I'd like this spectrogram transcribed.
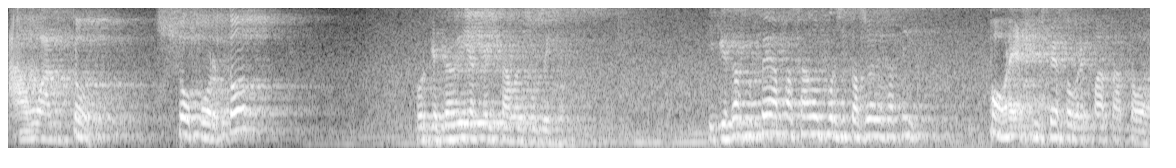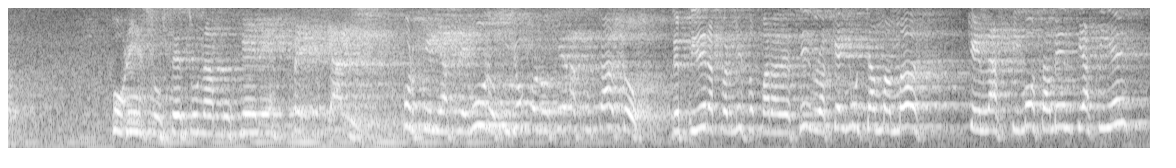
Aguantó, soportó porque sabía que estaban sus hijos. Y quizás usted ha pasado por situaciones así. Por eso usted sobrepasa a todas. Por eso usted es una mujer especial. Porque le aseguro, si yo conociera su caso, le pidiera permiso para decirlo. Aquí hay muchas mamás que lastimosamente así es.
